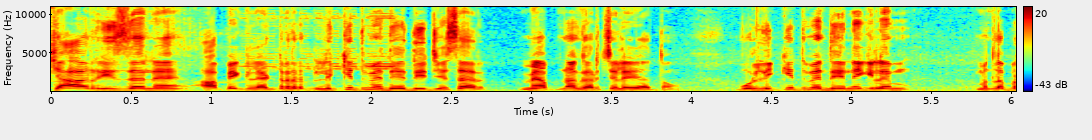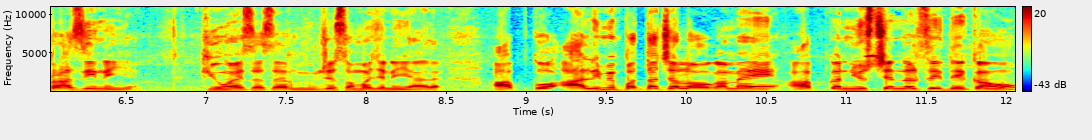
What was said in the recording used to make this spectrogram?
क्या रीज़न है? आप एक लेटर लिखित में दे दीजिए सर मैं अपना घर चले जाता हूँ। वो लिखित में देने के लिए मतलब राज़ी नहीं है। क्यों ऐसा सर मुझे समझ नहीं आ रहा है। आपको हाल ही में पता चला होगा, मैं आपका न्यूज़ चैनल से ही देखा हूँ।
